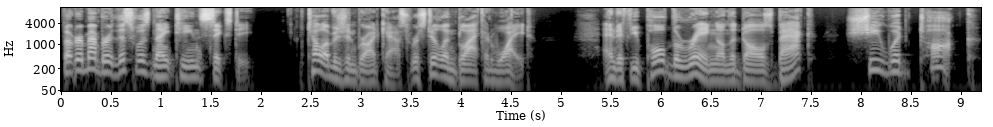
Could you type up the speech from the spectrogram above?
But remember, this was 1960. Television broadcasts were still in black and white. And if you pulled the ring on the doll's back, she would talk.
